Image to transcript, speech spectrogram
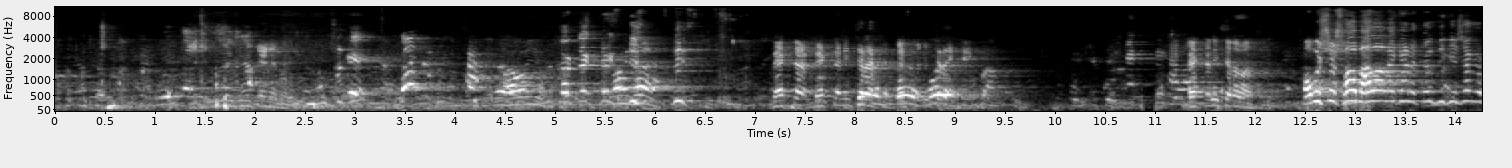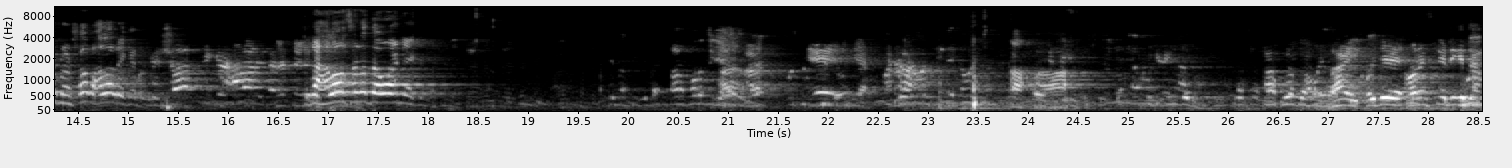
ভাইদেরকে একটু করেন লাইট বাড়াই দেবেন আজকে ব্যাগটা ব্যাগটা নিচে রাখেন ব্যাগটা নিচে রাখেই ব্যাগটা নিচে রাখেন। অবশ্য সব হালাল এখানে কেউ জিজ্ঞাসা করবে না সব হালাল এখানে। এটা হালাল ছাড়া দেওয়া হয় না এখানে। তারপরে জিজ্ঞাসা করবে। ভাই ওই যে অরেঞ্জকে দিকে যান।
